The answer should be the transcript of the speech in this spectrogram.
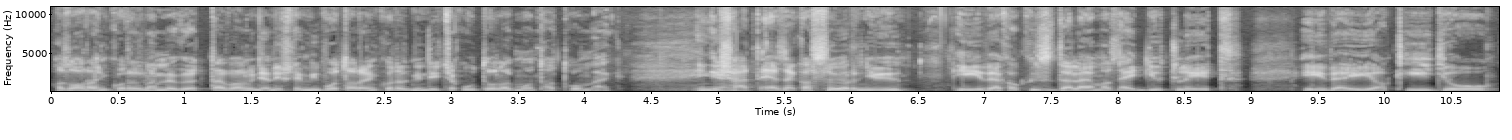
az aranykor az már mögötte van, ugyanis mi volt aranykor, az mindig csak utólag mondható meg. Igen. És hát ezek a szörnyű évek, a küzdelem, az együttlét évei, a kígyó,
